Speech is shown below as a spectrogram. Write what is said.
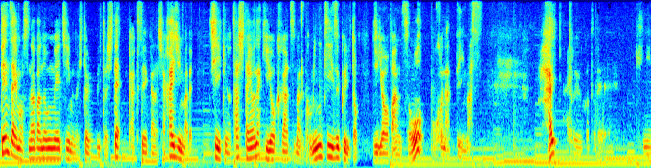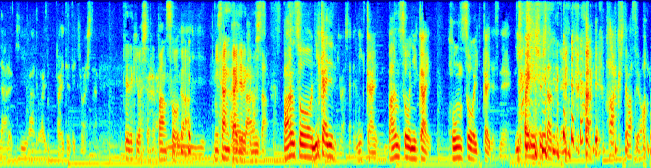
現在も砂場の運営チームの一人として学生から社会人まで地域の多種多様な起業家が集まるコミュニティ作りと事業伴走を行っています。はい、はいということで気になるキーワードがいっぱい出てきましたね。出てきましたね。伴奏がいい2、3回出てきました。伴奏2回出てきましたね。2回。伴奏2回。本奏1回ですね。いっぱい練習したんでね。はい。把握してますよ。は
